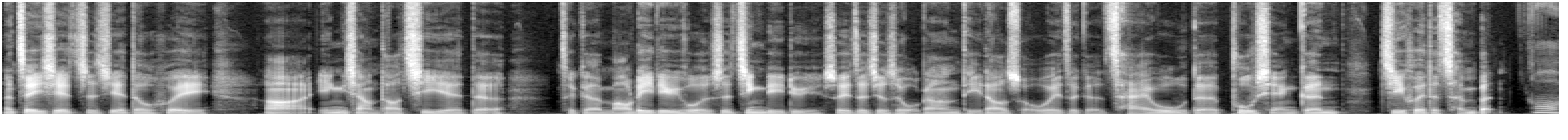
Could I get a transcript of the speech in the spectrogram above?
那这一些直接都会啊影响到企业的。这个毛利率或者是净利率，所以这就是我刚刚提到所谓这个财务的曝险跟机会的成本。哦，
